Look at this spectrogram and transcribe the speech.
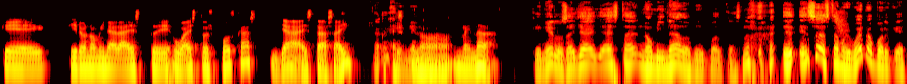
que quiero nominar a este o a estos podcasts, ya estás ahí. Ah, es que no, no hay nada. Genial, o sea, ya, ya está nominado mi podcast, ¿no? E, eso está muy bueno porque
